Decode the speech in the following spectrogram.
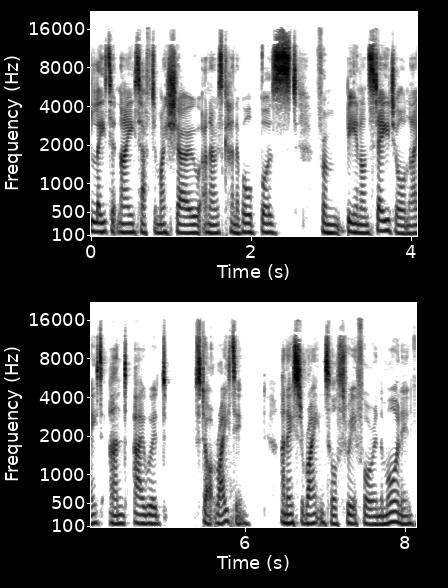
late at night after my show and i was kind of all buzzed from being on stage all night and i would start writing and I used to write until three or four in the morning.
